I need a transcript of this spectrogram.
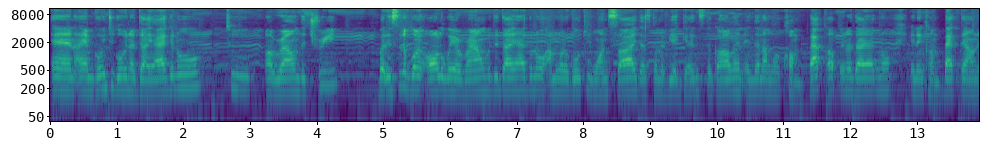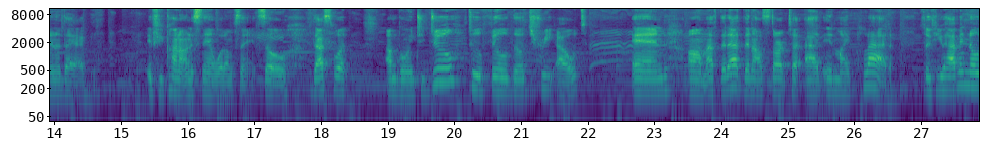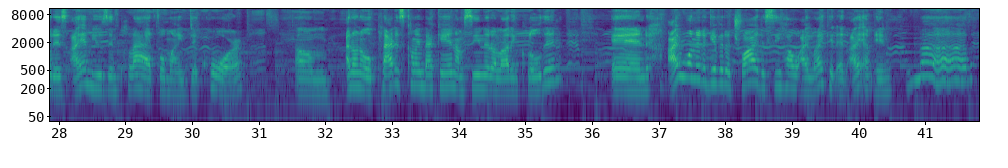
And I am going to go in a diagonal to around the tree. But instead of going all the way around with the diagonal, I'm going to go to one side that's going to be against the garland. And then I'm going to come back up in a diagonal and then come back down in a diagonal. If you kind of understand what I'm saying. So that's what I'm going to do to fill the tree out. And um, after that, then I'll start to add in my plaid. So if you haven't noticed, I am using plaid for my decor. Um, I don't know, plaid is coming back in. I'm seeing it a lot in clothing. And I wanted to give it a try to see how I like it. And I am in love.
